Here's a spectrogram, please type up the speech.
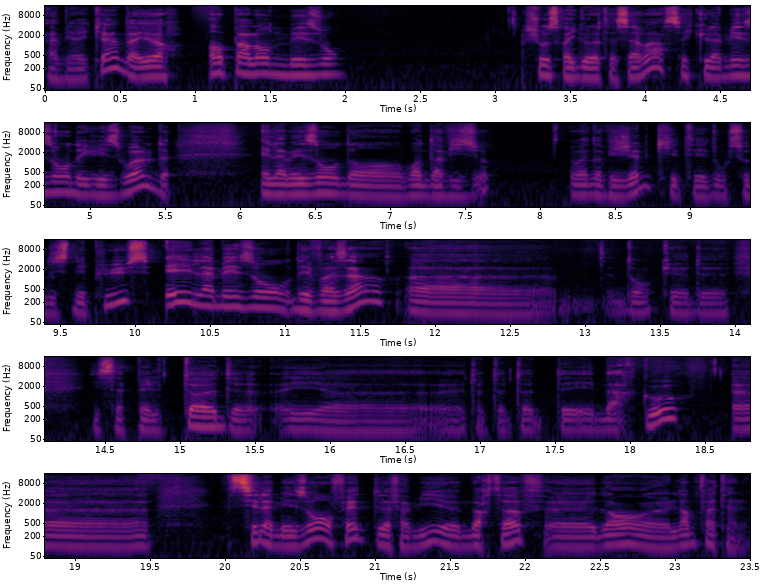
américain. D'ailleurs, en parlant de maison, chose rigolote à savoir, c'est que la maison des Griswold est la maison dans WandaVision, qui était donc sur Disney+, et la maison des voisins, euh, donc euh, de, il s'appelle Todd et, euh, Todd, Todd, et Margot, c'est la maison en fait de la famille Murtaugh dans L'Arme Fatale.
